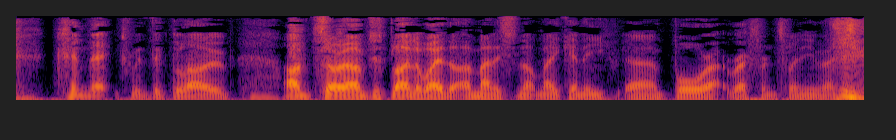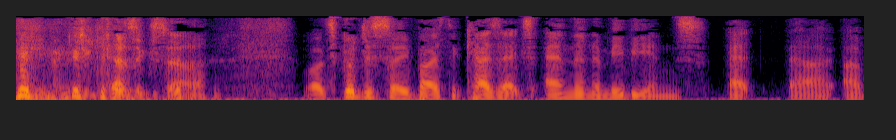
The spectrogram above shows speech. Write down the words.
connect with the globe. I'm sorry, I'm just blown away that I managed to not make any uh, Borat reference when you mentioned, when you mentioned Kazakhstan. Well, it's good to see both the Kazakhs and the Namibians at uh, a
